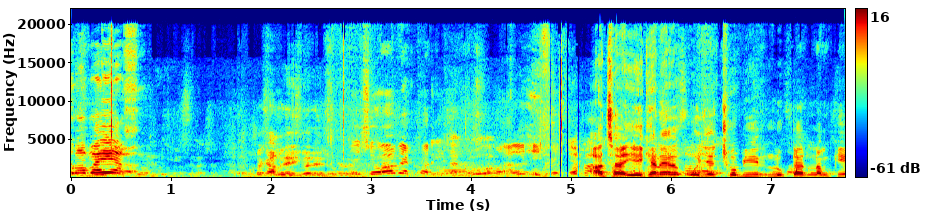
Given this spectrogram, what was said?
সবাই আছে। আচ্ছা এইখানের ওই যে ছবির লুকটার নাম কি?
